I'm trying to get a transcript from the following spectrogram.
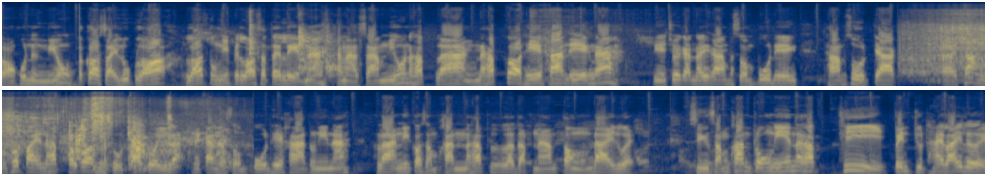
2คูณ1นิ้ว แล้วก็ใส่ลูกล้อล้อตรงนี้เป็นล้อสเตนเลสนะขนาด 3 นิ้วนะครับล่างนะครับ ก็เทคานเองนะนี่ช่วยกันในการผสมปูนเอง ถามสูตรจาก ช่างทั่วไปนะครับเขาก็มีสูตรตายตัวอยู่แล้วในการผสมปูนเทคานตรงนี้นะรางนี้ก็สำคัญนะครับ ระดับน้ำต้องได้ด้วย สิ่งสำคัญตรงนี้นะครับที่เป็นจุดไฮไลท์เลย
